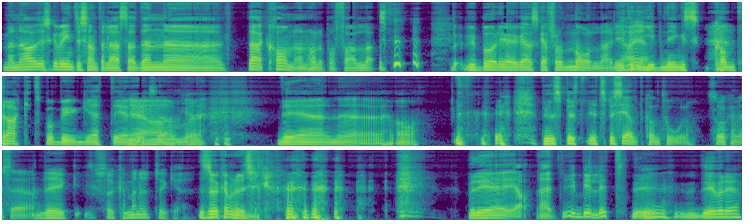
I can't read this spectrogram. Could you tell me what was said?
Men ja, det ska bli intressant att läsa. Den uh, där kameran håller på att falla. Vi börjar ju ganska från noll här. Det är Ja, ja. rivningskontrakt på bygget. Det är, Ja, liksom, okej. eh, det är en, eh, ja. det, är en spe, det är ett speciellt kontor, så kan vi säga. Det, så kan man uttrycka det. Så kan man uttrycka Men det är, ja, det är billigt. Det är, det är vad det är.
